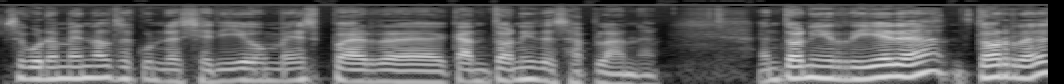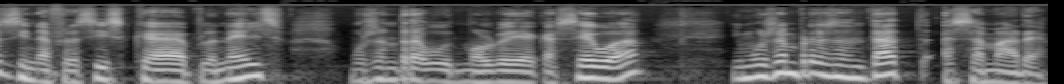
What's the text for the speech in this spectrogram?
segurament els coneixeríeu més per eh, Can Toni de sa Plana. Antoni Riera Torres i na Francisca Planells mos han rebut molt bé a casa seva i mos han presentat a sa mare.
